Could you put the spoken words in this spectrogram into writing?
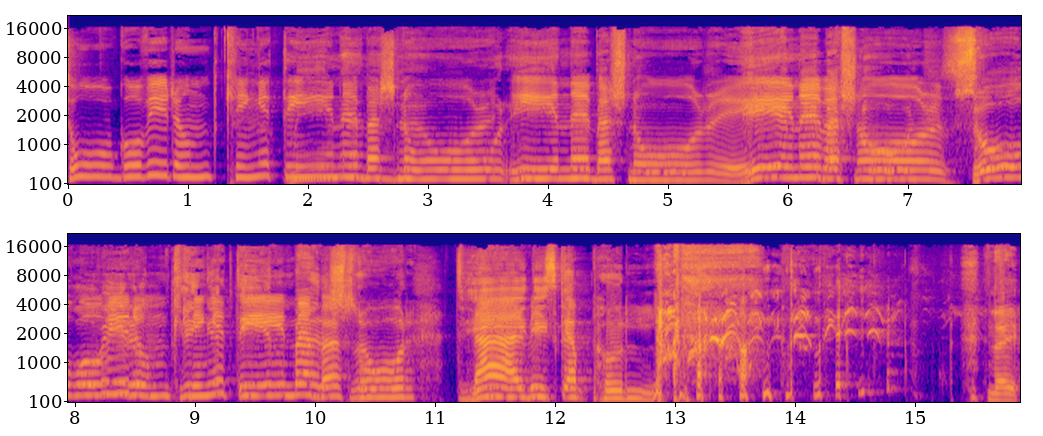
Så går vi runt kring ett enebärsnår, enebärsnår, enebärsnår. Så går vi runt kring ett enebärsnår där vi ska pulla. Nej,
